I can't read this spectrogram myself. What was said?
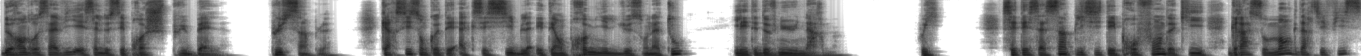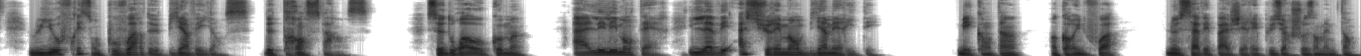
de rendre sa vie et celle de ses proches plus belle, plus simple. Car si son côté accessible était en premier lieu son atout, il était devenu une arme. Oui, c'était sa simplicité profonde qui, grâce au manque d'artifice, lui offrait son pouvoir de bienveillance, de transparence. Ce droit au commun, à l'élémentaire, il l'avait assurément bien mérité. Mais Quentin, encore une fois, ne savait pas gérer plusieurs choses en même temps.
